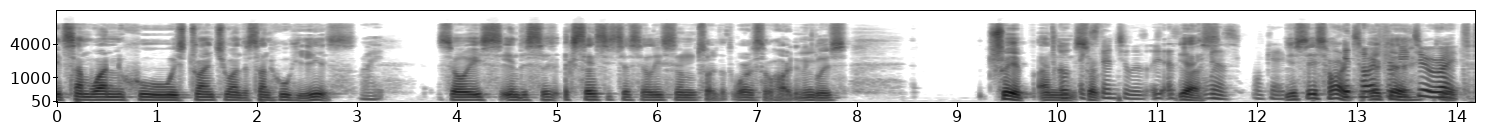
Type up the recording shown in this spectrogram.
it's someone who is trying to understand who he is. Right. So it's in this existentialism. Sorry, that word is so hard in English trip and oh, existentialism. Yes. Yes. Okay. You see, it's hard. It's hard okay. for me too, right?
